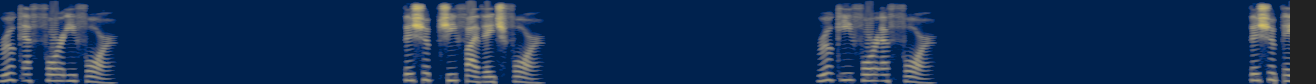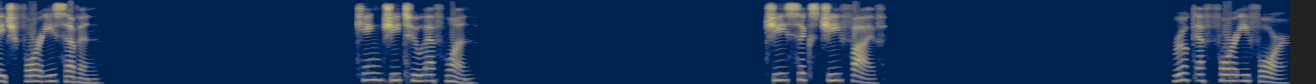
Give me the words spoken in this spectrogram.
Rook f4 e4. Bishop g5 h4. Rook e4 f4. Bishop h4 e7. King g2 f1. G6 g5. Rook f4 e4.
